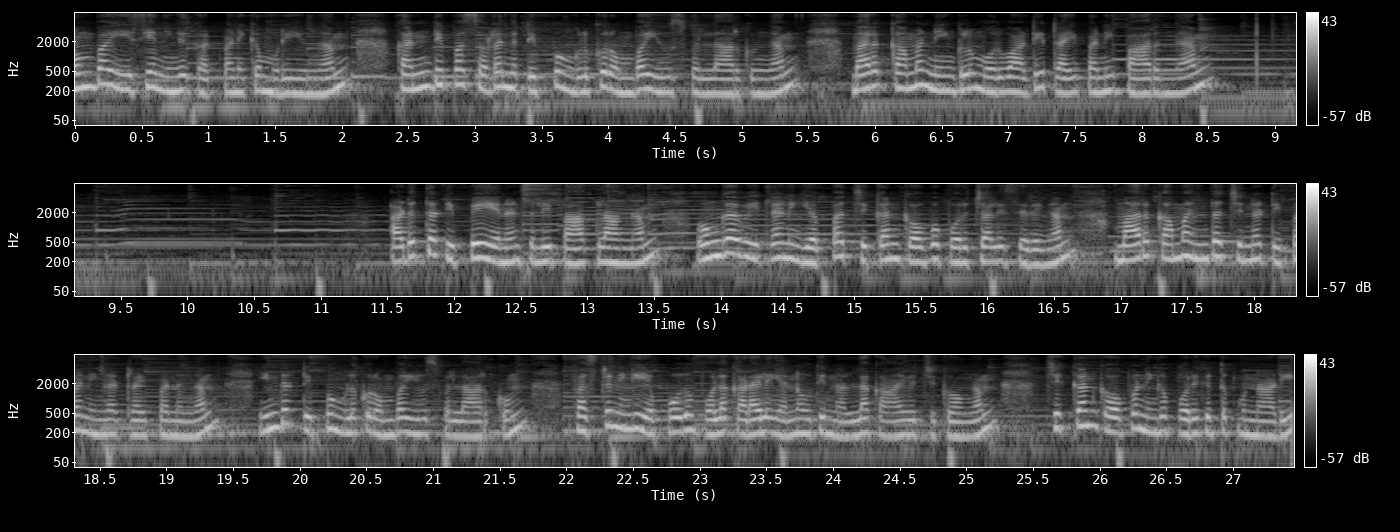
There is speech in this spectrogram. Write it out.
ரொம்ப ஈஸியாக நீங்கள் கட் பண்ணிக்க முடியுங்க. கண்டிப்பாக சொல்கிற இந்த டிப்பு உங்களுக்கு ரொம்ப யூஸ்ஃபுல்லாக இருக்குங்க. மறக்காமல் நீங்களும் ஒரு வாட்டி ட்ரை பண்ணி பாருங்கள் அடுத்த டிப்பு என்னன்னு சொல்லி பார்க்கலாங்க. உங்கள் வீட்டில் நீங்கள் எப்போ சிக்கன் கவுப்பு பொரிச்சாலும் சரிங்க. மறக்காமல் இந்த சின்ன டிப்பை நீங்கள் ட்ரை பண்ணுங்கள் இந்த டிப்பு உங்களுக்கு ரொம்ப யூஸ்ஃபுல்லாக இருக்கும். ஃபஸ்ட்டு நீங்கள் எப்போதும் போல் கடாயில் எண்ணெய் ஊற்றி நல்லா காய வச்சுக்கோங்க. சிக்கன் கவுப்பு நீங்கள் பொரிக்கிறதுக்கு முன்னாடி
